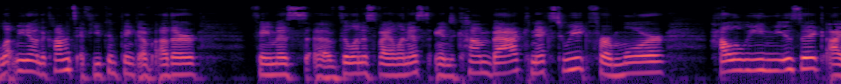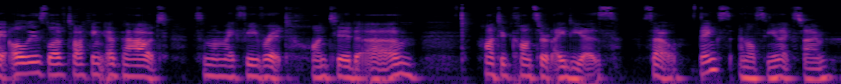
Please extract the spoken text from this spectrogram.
let me know in the comments if you can think of other famous uh, villainous violinists and come back next week for more Halloween music. I always love talking about some of my favorite haunted, um, haunted concert ideas. So thanks, and I'll see you next time.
